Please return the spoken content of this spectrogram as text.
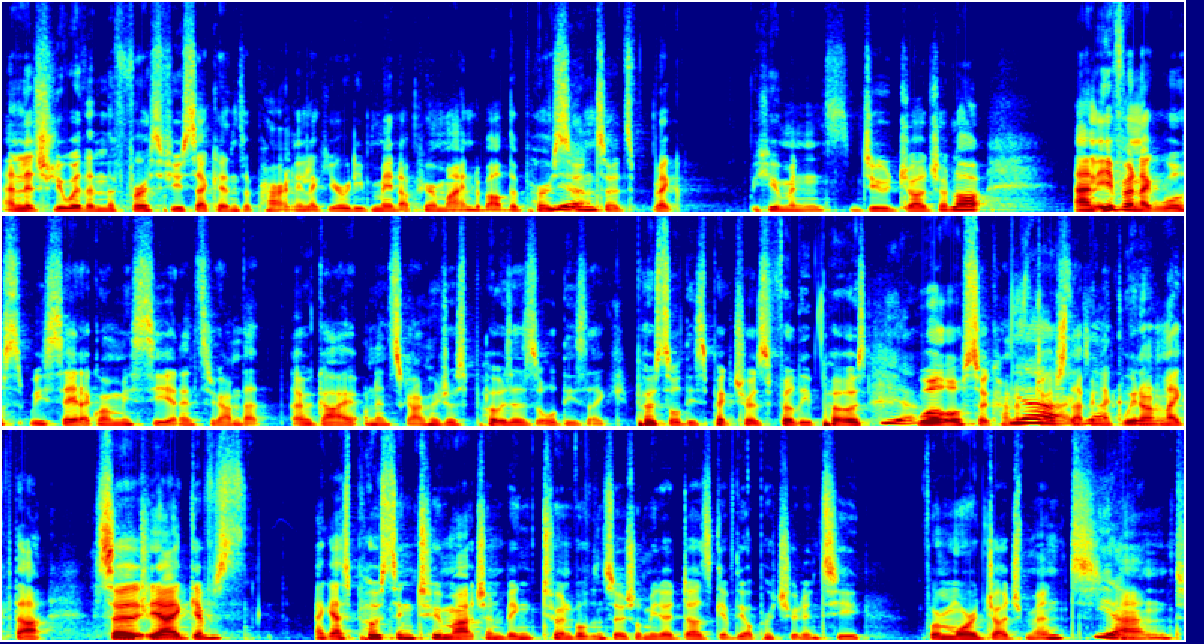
and literally within the first few seconds, apparently, like you already made up your mind about the person. Yeah. So it's like humans do judge a lot. And even like we'll we say like when we see on Instagram that a guy on Instagram who just poses all these like posts all these pictures fully posed, yeah we'll also kind of Yeah, judge that being like we don't like that. So So, yeah, it gives I guess posting too much and being too involved in social media does give the opportunity for more judgment. Yeah. And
